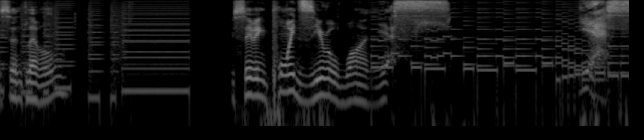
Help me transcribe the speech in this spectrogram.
Decent level. We're saving 0.01. Yes. Yes.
